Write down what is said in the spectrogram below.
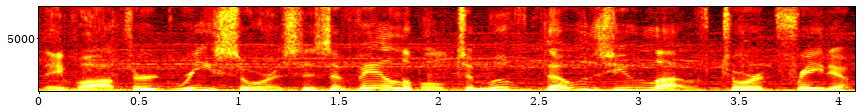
They've authored resources available to move those you love toward freedom.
